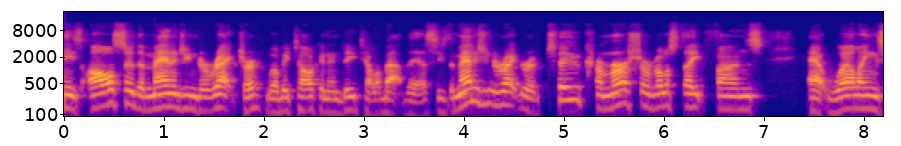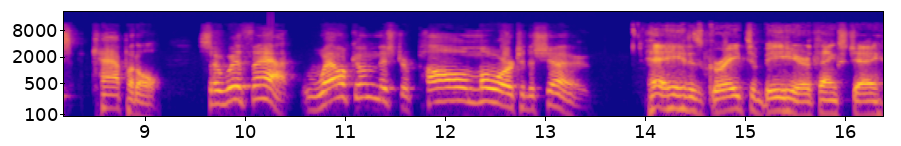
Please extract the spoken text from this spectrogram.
he's also the managing director. We'll be talking in detail about this. He's the managing director of two commercial real estate funds at Wellings Capital. So, with that, welcome Mr. Paul Moore to the show. Hey, it is great to be here. Thanks, Jay.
